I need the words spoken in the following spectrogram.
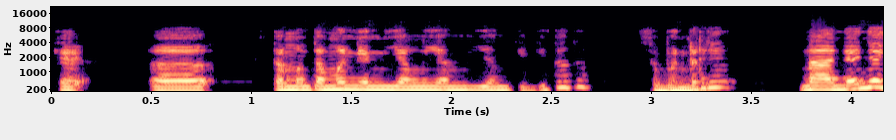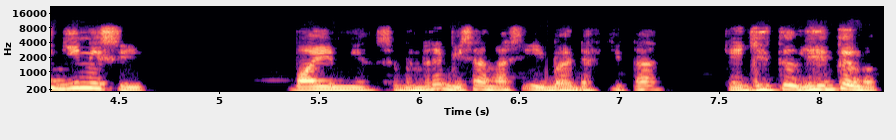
kayak uh, teman-teman yang yang yang yang kayak gitu tuh sebenarnya nanyanya gini sih poinnya sebenarnya bisa nggak sih ibadah kita kayak gitu gitu loh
